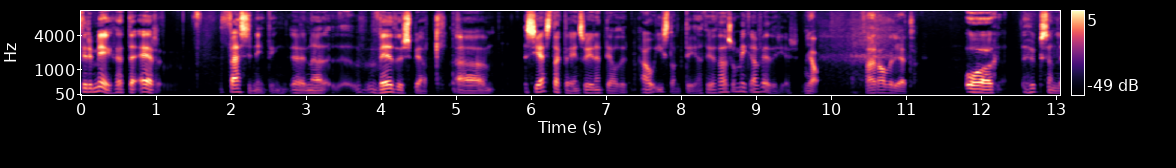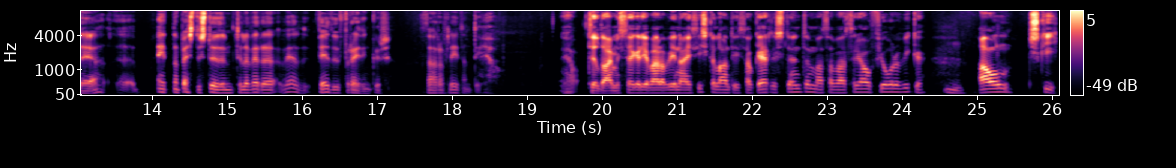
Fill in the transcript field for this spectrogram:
fyrir mig þetta er fascinating, veðurspjall, um, sérstaklega eins og ég nefndi áður á Íslandi, því að það er svo mikið af veður hér. já, það er áverið ég Og hugsanlega uh, einn af bestu stöðum til að vera veð, veðurfræðingur þar af leitandi. Já. Já, til dæmis þegar ég var að vinna í Þískalandi þá gerði stundum að það var þrjá, fjóru viku án skí.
